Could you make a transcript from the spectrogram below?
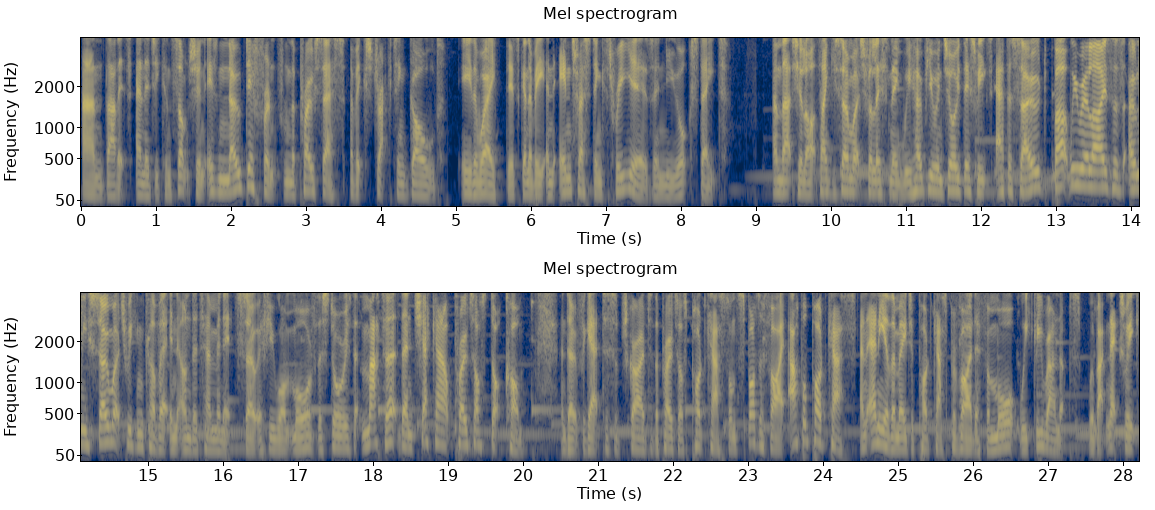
and that its energy consumption is no different from the process of extracting gold. Either way, it's going to be an interesting three years in New York State. And that's your lot. Thank you so much for listening. We hope you enjoyed this week's episode, but we realise there's only so much we can cover in under 10 minutes. So if you want more of the stories that matter, then check out Protos.com. And don't forget to subscribe to the Protos podcast on Spotify, Apple Podcasts, and any other major podcast provider for more weekly roundups. We're back next week.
